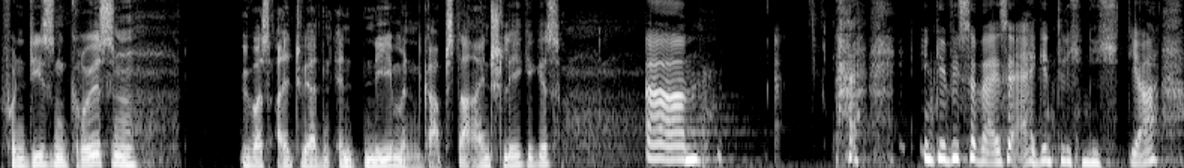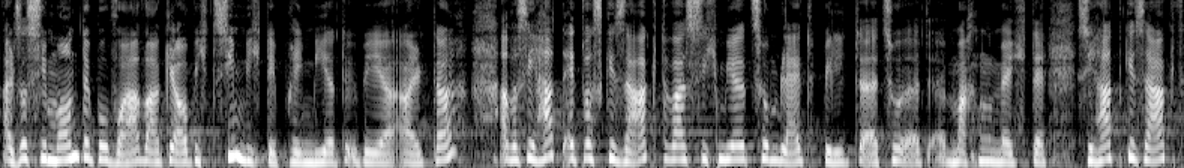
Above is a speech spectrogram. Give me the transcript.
von diesen Größen übers Altwerden entnehmen? Gab es da Einschlägiges? Ähm, in gewisser Weise eigentlich nicht, ja. Also Simone de Beauvoir war, glaube ich, ziemlich deprimiert über ihr Alter, aber sie hat etwas gesagt, was ich mir zum Leitbild äh, zu, äh, machen möchte. Sie hat gesagt,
